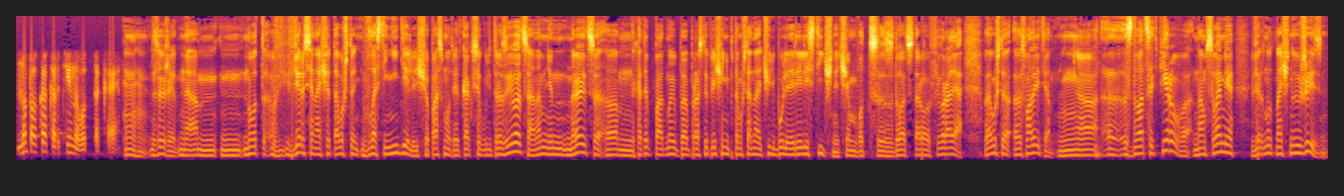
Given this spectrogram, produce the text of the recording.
Но пока картина вот такая. Угу. Слушай, ну вот версия насчет того, что власти неделю еще посмотрят, как все будет развиваться, она мне нравится хотя бы по одной простой причине, потому что она чуть более реалистична, чем вот с 22 февраля. Потому что, э, смотрите, а, э, с 21 нам с вами вернут ночную жизнь,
